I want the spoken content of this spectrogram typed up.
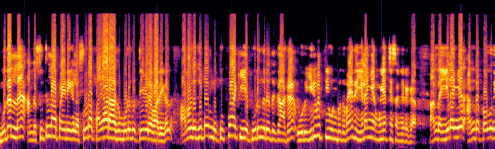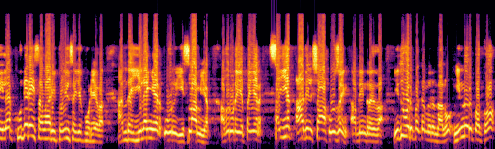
முதல்ல அந்த சுற்றுலா பயணிகளை சுட தயாராகும் பொழுது தீவிரவாதிகள் அவங்க கிட்ட இருந்த துப்பாக்கியை புடுங்கிறதுக்காக ஒரு இருபத்தி ஒன்பது வயது இளைஞர் முயற்சி செஞ்சிருக்கார். அந்த இளைஞர் அந்த பகுதியில குதிரை சவாரி தொழில் செய்யக்கூடியவர். அந்த இளைஞர் ஒரு இஸ்லாமியர். அவருடைய பெயர் சையத் ஆதில் ஷா ஹுசைன் அப்படின்றதுதான். இது ஒரு பக்கம் இருந்தாலும் இன்னொரு பக்கம்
